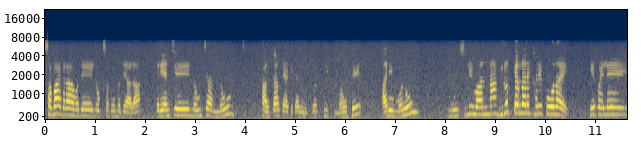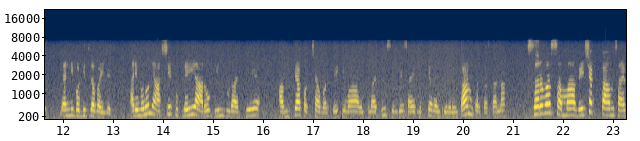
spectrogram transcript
सभागृहामध्ये लोकसभेमध्ये आला तर यांचे नऊच्या नऊ खासदार त्या ठिकाणी उपस्थित नव्हते. आणि म्हणून मुस्लिमांना विरोध करणारे खरे कोण आहे हे पहिले यांनी बघितलं पाहिजे. आणि म्हणून असे कुठलेही आरोप बिनबुडाचे आमच्या पक्षावरती किंवा एकनाथजी शिंदे साहेब मुख्यमंत्री म्हणून काम करत असताना सर्व समावेशक काम साहेब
